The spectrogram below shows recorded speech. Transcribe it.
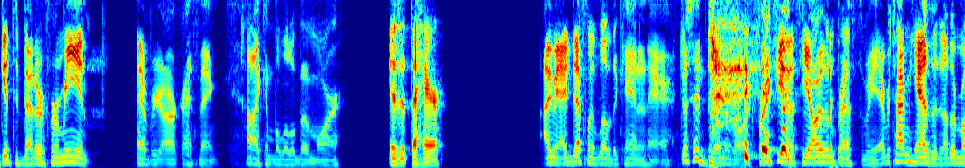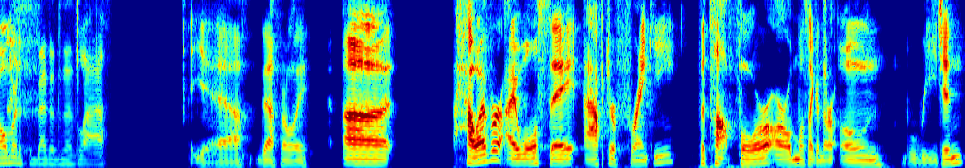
gets better for me in every arc. I think I like him a little bit more. Is it the hair? I mean, I definitely love the cannon hair. Just in general, like Franky does. He always impressed me. Every time he has another moment, it's better than his last. Yeah, definitely. Uh, however, I will say after Franky, the top four are almost like in their own region.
